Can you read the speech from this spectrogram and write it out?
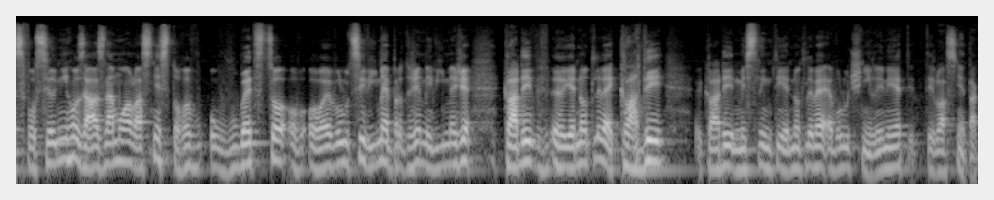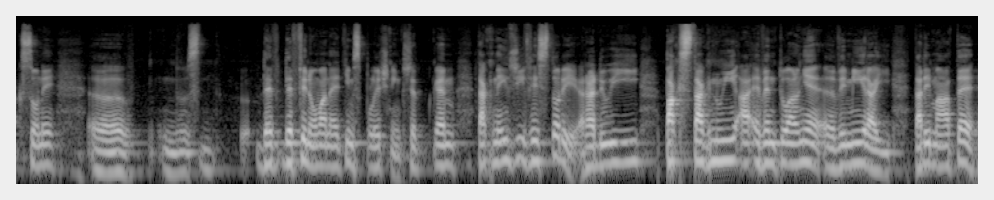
z fosilního záznamu a vlastně z toho vůbec, co o, o evoluci víme, protože my víme, že klady, jednotlivé klady, klady, myslím ty jednotlivé evoluční linie, ty, ty vlastně taxony, de, definované tím společným předkem, tak nejdřív historii radují, pak stagnují a eventuálně e, vymírají. Tady máte e,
